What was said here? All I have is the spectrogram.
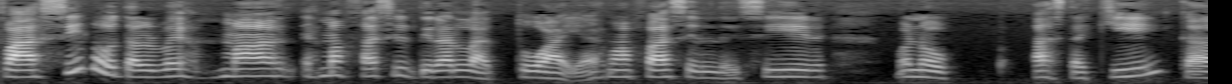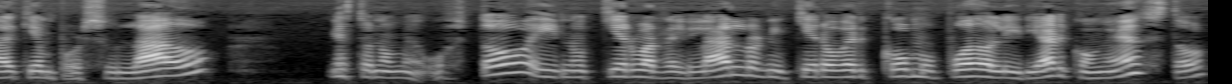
fácil o tal vez más, es más fácil tirar la toalla. Es más fácil decir, bueno, hasta aquí, cada quien por su lado. Esto no me gustó y no quiero arreglarlo ni quiero ver cómo puedo lidiar con esto.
